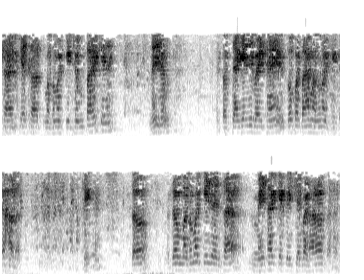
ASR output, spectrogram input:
शहद के साथ मधुमक्खी झूमता है कि नहीं नहीं झूमता तो त्यागी जी बैठे हैं, इनको पता है मधुमक्खी का हालत। ठीक है? तो जो मधुमक्खी जैसा मीठा के पीछे बढ़ा रहा है,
